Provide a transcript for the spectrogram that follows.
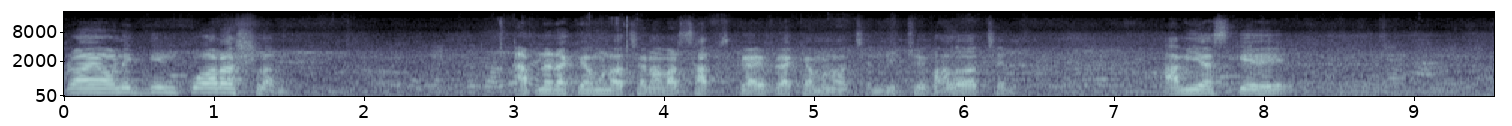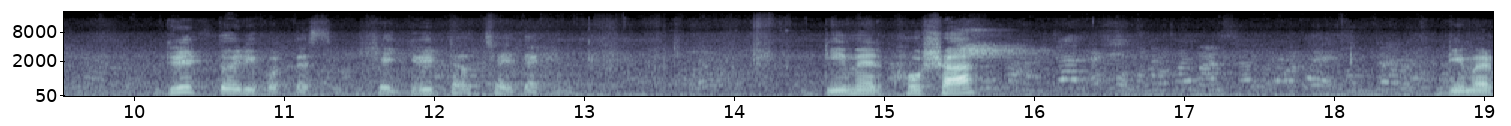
প্রায় অনেক দিন পর আসলাম। আপনারা কেমন আছেন? আমার সাবস্ক্রাইবরা কেমন আছেন? নিশ্চয়ই ভালো আছেন। আমি আজকে গ্রিড তৈরি করতেছি। সেই গ্রিডটা হচ্ছে, এই দেখেন, ডিমের খোসা, ডিমের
